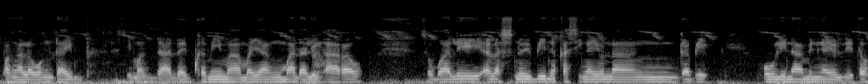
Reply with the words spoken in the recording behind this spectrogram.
pangalawang dive kasi magdadive kami mamayang madaling araw. So bali alas 9 na kasi ngayon ng gabi, huli namin ngayon ito.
